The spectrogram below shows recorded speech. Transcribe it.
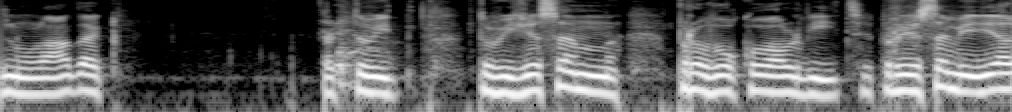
0, tak tak to ví, to ví, že jsem provokoval víc, protože jsem viděl,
